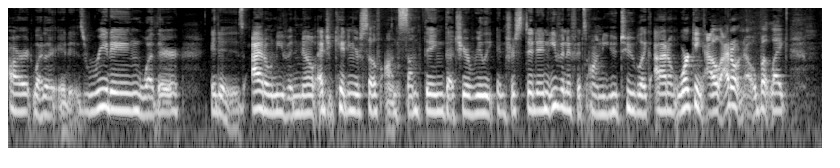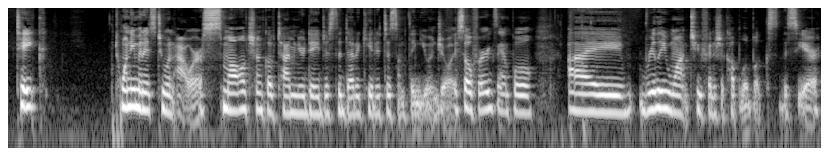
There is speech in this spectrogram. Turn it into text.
art, whether it is reading, whether it is, I don't even know, educating yourself on something that you're really interested in, even if it's on YouTube. Like, I don't, working out, I don't know, but like, take 20 minutes to an hour, a small chunk of time in your day just to dedicate it to something you enjoy. So, for example, I really want to finish a couple of books this year.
